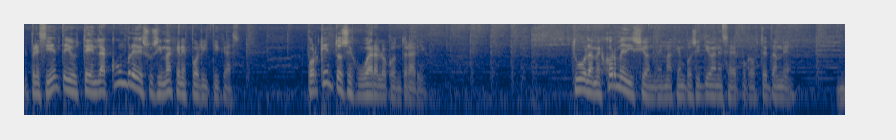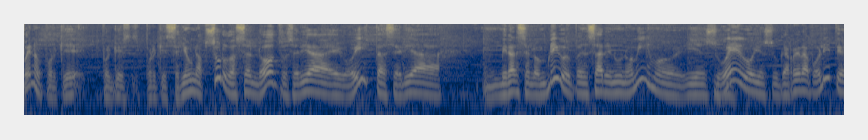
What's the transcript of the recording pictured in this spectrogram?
el presidente y usted, en la cumbre de sus imágenes políticas. ¿Por qué entonces jugar a lo contrario? Tuvo la mejor medición de imagen positiva en esa época, usted también. Bueno, porque, porque, porque sería un absurdo hacer lo otro, sería egoísta, sería mirarse el ombligo y pensar en uno mismo y en su ego y en su carrera política.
